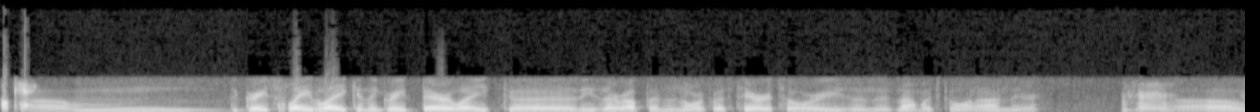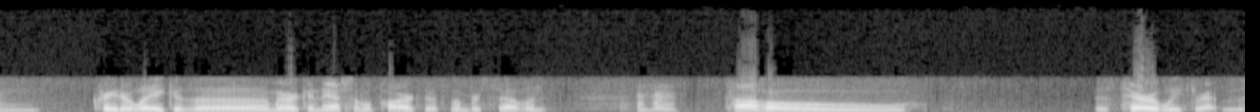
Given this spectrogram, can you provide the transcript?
Okay. Um, the Great Slave Lake and the Great Bear Lake, uh, these are up in the Northwest Territories, and there's not much going on there. Mhm. Um, Crater Lake is a American National Park. That's number seven. Mhm. Tahoe is terribly threatened.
